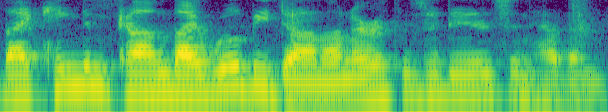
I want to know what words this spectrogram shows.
Thy kingdom come, thy will be done on earth as it is in heaven.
